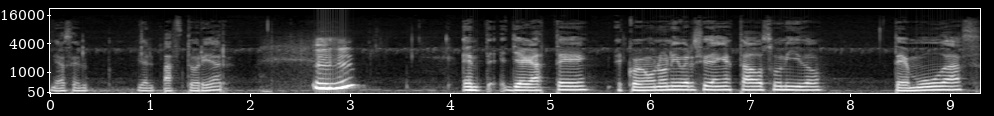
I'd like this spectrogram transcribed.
y hacer y al pastorear. llegaste, escoges una universidad en Estados Unidos, te mudas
